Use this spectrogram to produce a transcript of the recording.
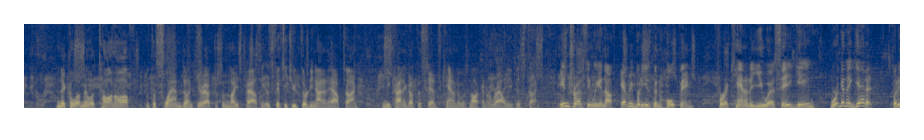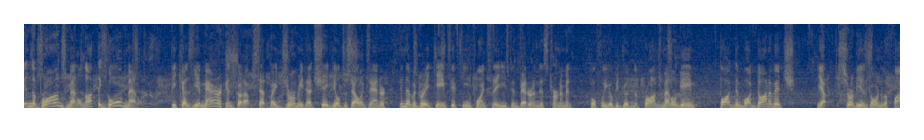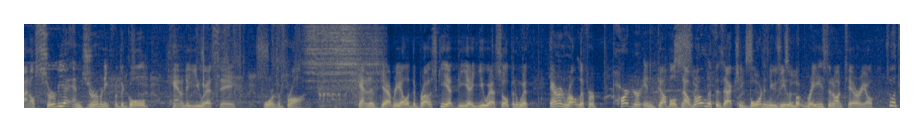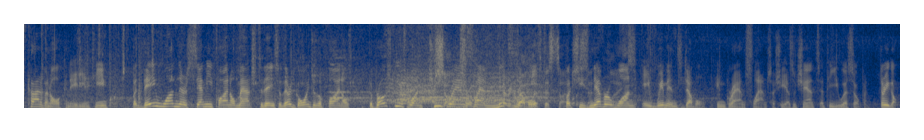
Nikola Milutinov with a slam dunk here after some nice passing. It was 52-39 at halftime and you kind of got the sense Canada was not going to rally this time. Interestingly enough, everybody has been hoping for a Canada USA game. We're going to get it, but in the bronze medal, not the gold medal, because the Americans got upset by Germany. That's Shai Gilgeous-Alexander. Didn't have a great game, 15 points today. He's been better in this tournament. Hopefully, he'll be good in the bronze medal game. Bogdan Bogdanovic. Yep, Serbia is going to the final. Serbia and Germany for the gold, Canada USA for the bronze. Canada's Gabriela Dabrowski at the uh, U.S. Open with Erin Routliffe, her partner in doubles. Now, Routliffe is actually born in New Zealand but raised in Ontario, so it's kind of an all Canadian team. But they won their semi-final match today, so they're going to the finals. Dabrowski has won two Shown Grand Slam mixed doubles, but she's never won a women's double in Grand Slam, so she has a chance at the U.S. Open. There you go.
